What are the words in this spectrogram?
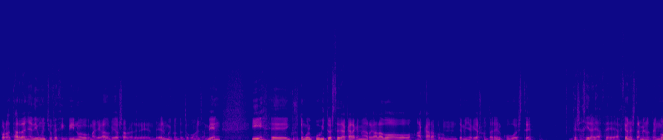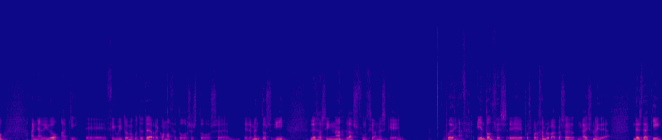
por la tarde añadí un enchufe Zigbee nuevo que me ha llegado, que ya os hablaré de, él, muy contento con él también. Y eh, incluso tengo el cubito este de Acara que me ha regalado Acara por un temilla que ya os contaré, el cubo este que se gira y hace acciones, también lo tengo añadido aquí. Eh, Zigbee MQTT reconoce todos estos eh, elementos y les asigna las funciones que, pueden hacer. Y entonces, eh, pues por ejemplo, para que os hagáis una idea, desde aquí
